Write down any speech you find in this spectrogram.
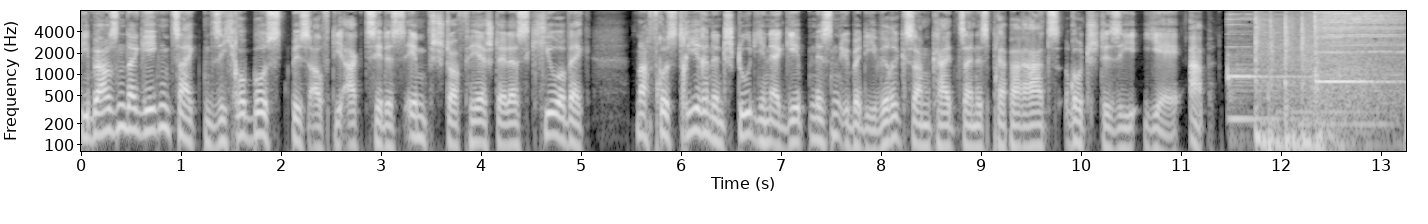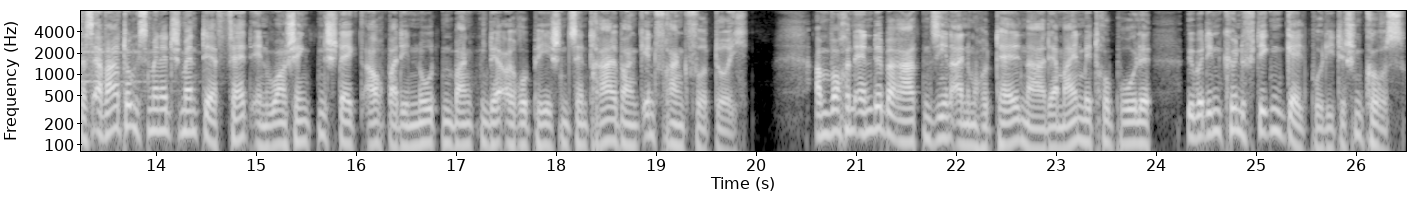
Die Börsen dagegen zeigten sich robust bis auf die Aktie des Impfstoffherstellers CureVac. Nach frustrierenden Studienergebnissen über die Wirksamkeit seines Präparats rutschte sie jäh ab. Das Erwartungsmanagement der Fed in Washington steckt auch bei den Notenbanken der Europäischen Zentralbank in Frankfurt durch. Am Wochenende beraten sie in einem Hotel nahe der Mainmetropole über den künftigen geldpolitischen Kurs.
